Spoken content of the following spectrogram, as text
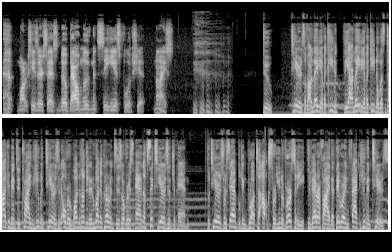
Mark Caesar says, no bowel movements. See, he is full of shit. Nice. Do Tears of Our Lady of Akita. The Our Lady of Akita was documented crying human tears in over 101 occurrences over a span of six years in Japan. The tears were sampled and brought to Oxford University to verify that they were in fact human tears.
